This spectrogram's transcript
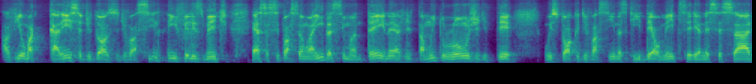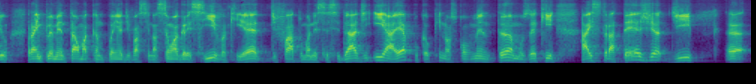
havia uma carência de doses de vacina. Infelizmente, essa situação ainda se mantém, né? A gente está muito longe de ter o estoque de vacinas que idealmente seria necessário para implementar uma campanha de vacinação agressiva, que é de fato uma necessidade. E à época, o que nós comentamos é que a estratégia de uh,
